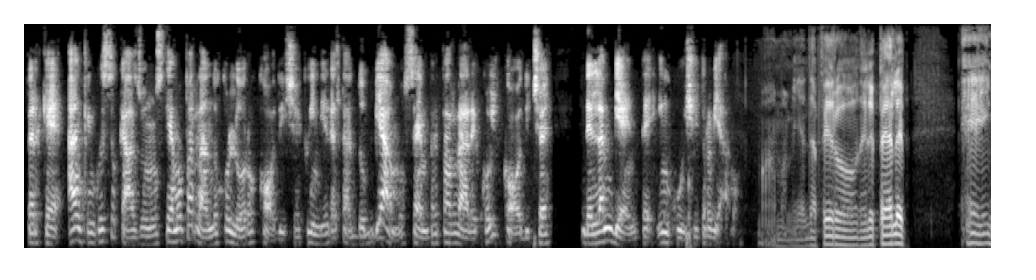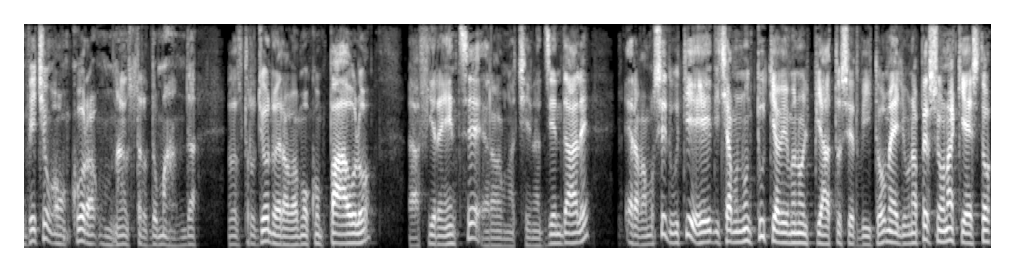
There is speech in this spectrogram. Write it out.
perché anche in questo caso non stiamo parlando col loro codice, quindi in realtà dobbiamo sempre parlare col codice dell'ambiente in cui ci troviamo. Mamma mia, davvero delle perle. E invece ho ancora un'altra domanda. L'altro giorno eravamo con Paolo a Firenze, era una cena aziendale, eravamo seduti e diciamo non tutti avevano il piatto servito, o meglio una persona ha chiesto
